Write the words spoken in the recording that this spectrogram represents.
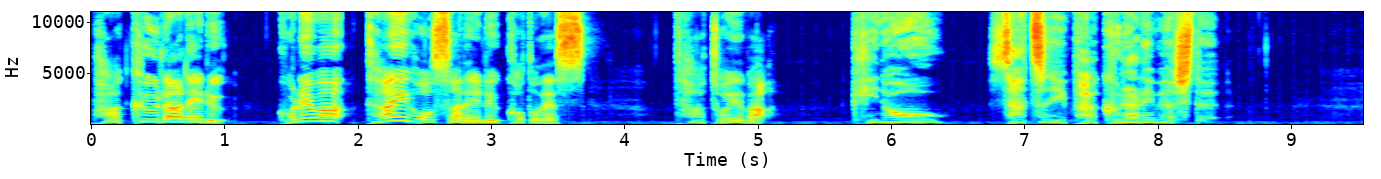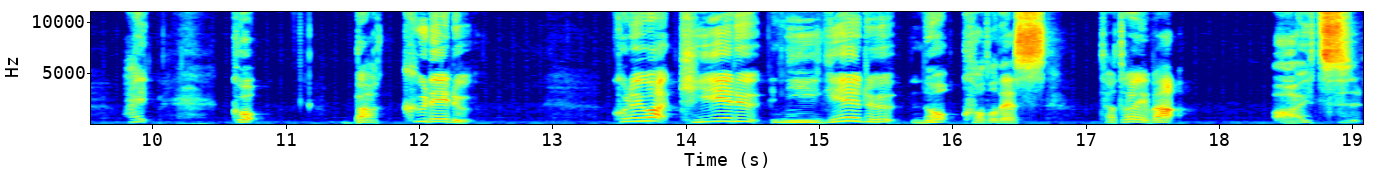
パクられる。これは逮捕されることです。例えば、昨日、札にパクられました。はい、5、バックレる。これは消える、逃げるのことです。例えば、あいつ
